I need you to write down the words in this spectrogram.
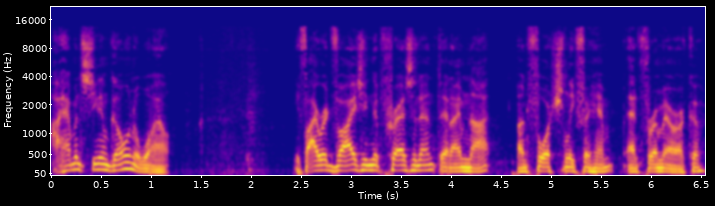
I haven't seen him go in a while. If I were advising the president, and I'm not, unfortunately for him and for America,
